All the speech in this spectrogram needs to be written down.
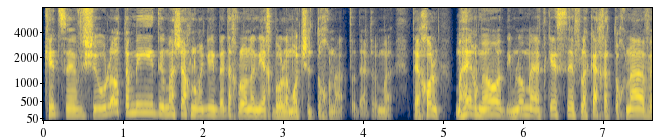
קצב שהוא לא תמיד מה שאנחנו רגילים, בטח לא נניח בעולמות של תוכנה, אתה יודע, אתה, אתה יכול מהר מאוד, עם לא מעט כסף, לקחת תוכנה ו-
